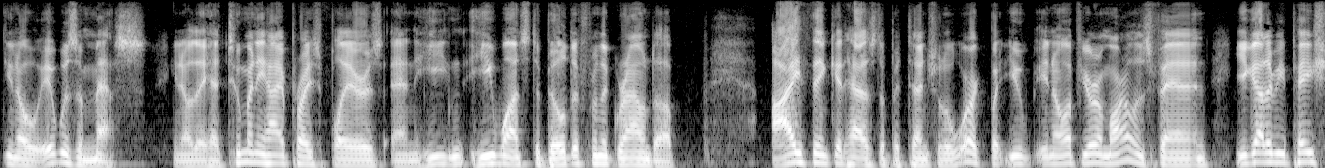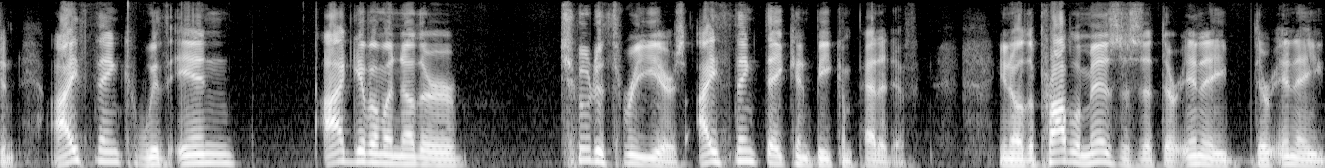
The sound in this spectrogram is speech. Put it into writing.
you know, it was a mess. You know, they had too many high-priced players, and he he wants to build it from the ground up. I think it has the potential to work, but you, you know, if you're a Marlins fan, you got to be patient. I think within, I give them another two to three years. I think they can be competitive. You know, the problem is is that they're in a they're in a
